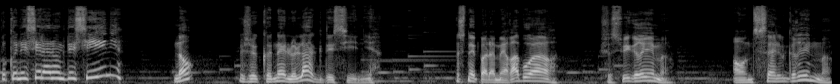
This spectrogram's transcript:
Vous connaissez la langue des signes? Non, je connais le lac des signes. Ce n'est pas la mer à boire. Je suis Grimm. Ansel Grimm.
